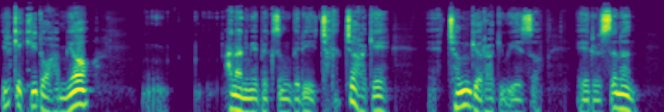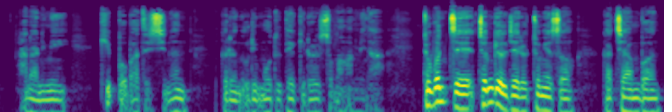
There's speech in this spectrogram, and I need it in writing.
이렇게 기도하며 음, 하나님의 백성들이 철저하게 정결하기 위해서 애를 쓰는 하나님이 기뻐 받으시는 그런 우리 모두 되기를 소망합니다. 두 번째 정결제를 통해서 같이 한번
